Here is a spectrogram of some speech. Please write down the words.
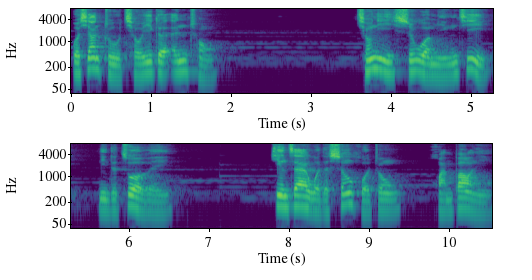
我向主求一个恩宠，求你使我铭记你的作为，并在我的生活中环抱你。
